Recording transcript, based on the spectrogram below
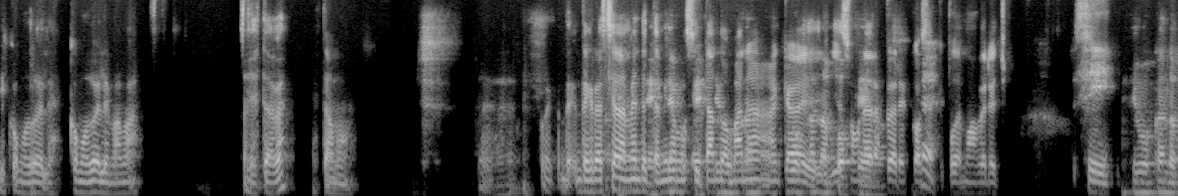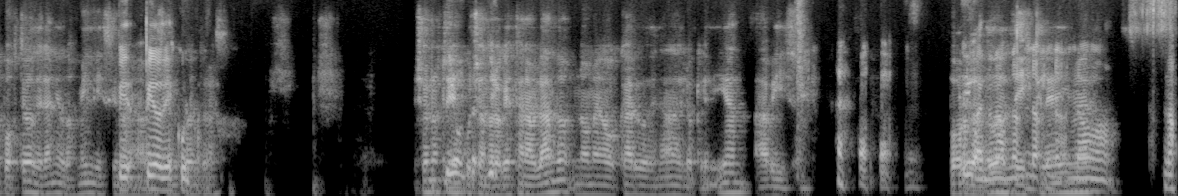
Y cómo duele, cómo duele, mamá. Ahí está, ¿ves? Estamos. Eh, de- Desgraciadamente terminamos citando a buscando- Maná estoy acá y, y eso es una de las peores cosas Eh. que podemos haber hecho. Sí, Estoy buscando posteos del año 2019. Pido- a pido disculpas. Yo no estoy escuchando lo que están hablando, no me hago cargo de nada de lo que digan, aviso. Por Digo, las no, dudas, no, disclaimer. no, no,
